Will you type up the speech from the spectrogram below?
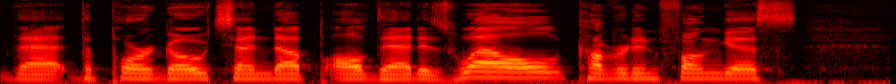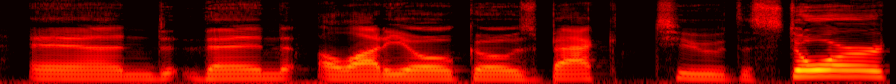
That the poor goats end up all dead as well, covered in fungus. And then Eladio goes back to the store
